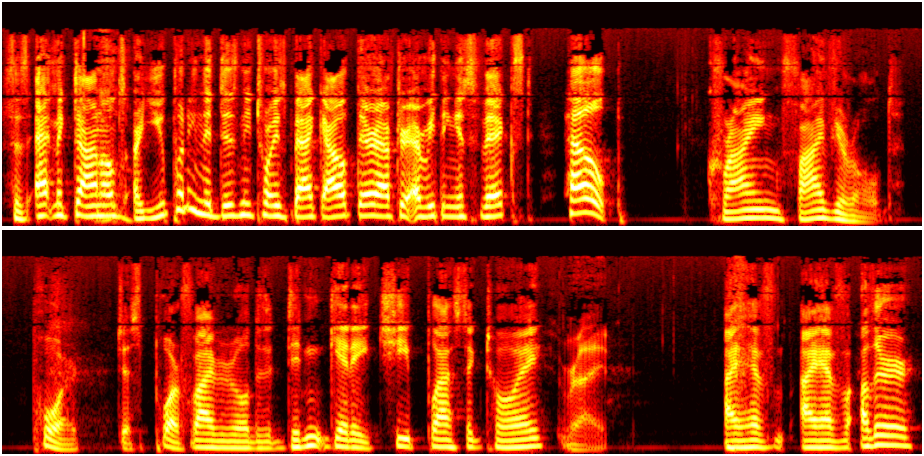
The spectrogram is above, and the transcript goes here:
says at McDonald's, are you putting the Disney toys back out there after everything is fixed? Help! Crying five year old. Poor, just poor five year old that didn't get a cheap plastic toy. Right. I have I have other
